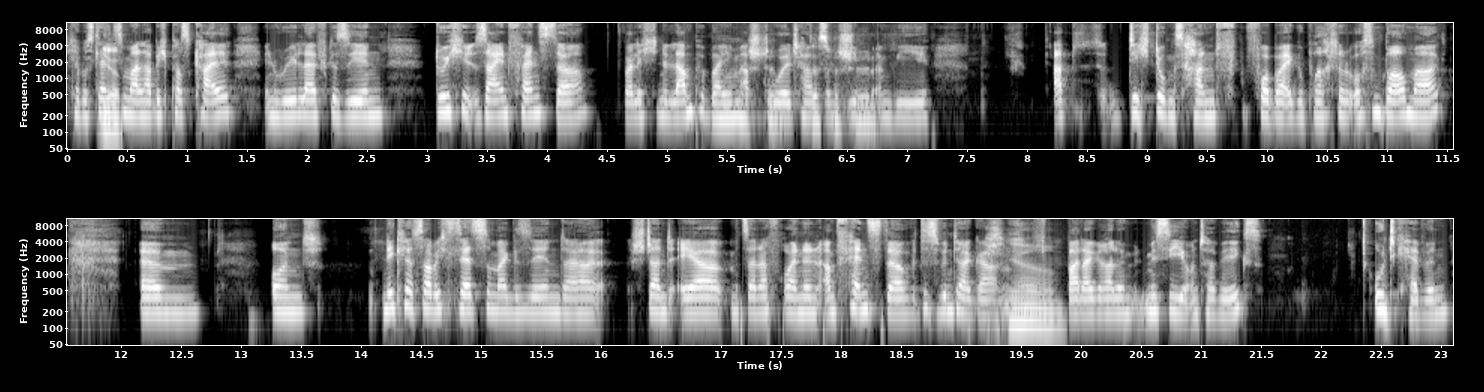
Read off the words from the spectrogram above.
Ich habe das letzte ja. Mal habe ich Pascal in Real Life gesehen durch sein Fenster, weil ich eine Lampe bei oh, ihm abgeholt habe und schön. ihm irgendwie Abdichtungshand vorbeigebracht hat aus dem Baumarkt. Ähm, und Niklas habe ich das letzte Mal gesehen, da stand er mit seiner Freundin am Fenster des Wintergartens. Ja. Ich war da gerade mit Missy unterwegs. Und Kevin.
